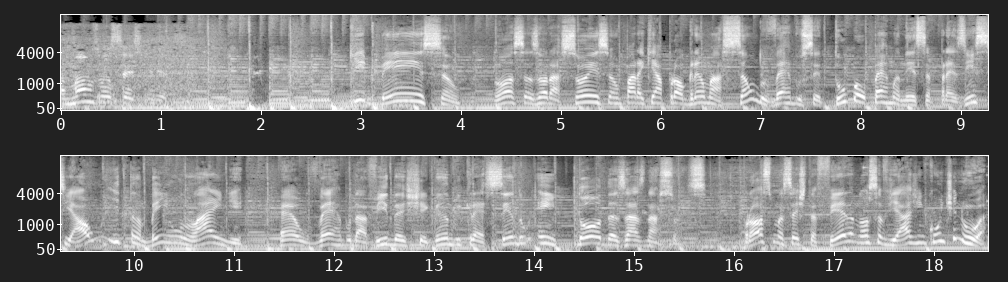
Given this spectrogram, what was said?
Amamos vocês, queridos. Que bênção! Nossas orações são para que a programação do Verbo Setúbal permaneça presencial e também online. É o Verbo da Vida chegando e crescendo em todas as nações. Próxima sexta-feira, nossa viagem continua,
